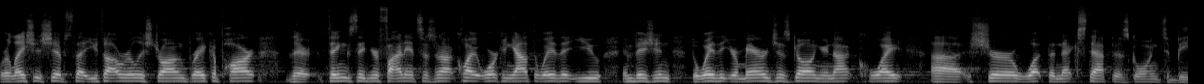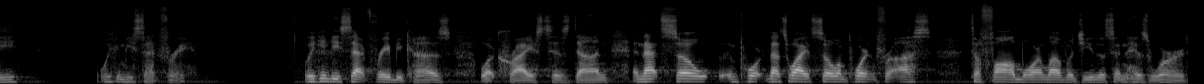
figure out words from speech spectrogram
Relationships that you thought were really strong break apart. There, things in your finances are not quite working out the way that you envision. The way that your marriage is going, you're not quite uh, sure what the next step is going to be. We can be set free. We can be set free because what Christ has done. And that's so important. That's why it's so important for us to fall more in love with Jesus and his word.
